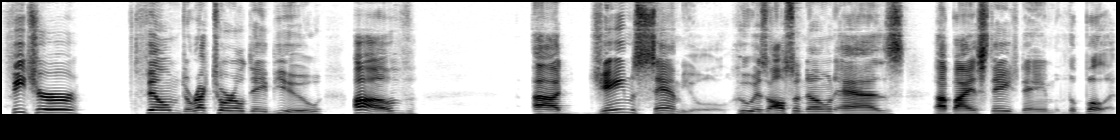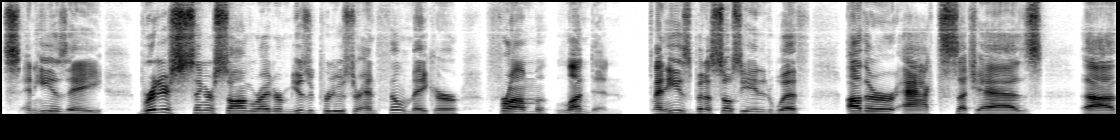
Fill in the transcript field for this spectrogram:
feature film directorial debut of uh, Jeymes Samuel, who is also known as uh, by his stage name, The Bullitts. And he is a British singer songwriter, music producer, and filmmaker from London. And he's been associated with other acts such as uh,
